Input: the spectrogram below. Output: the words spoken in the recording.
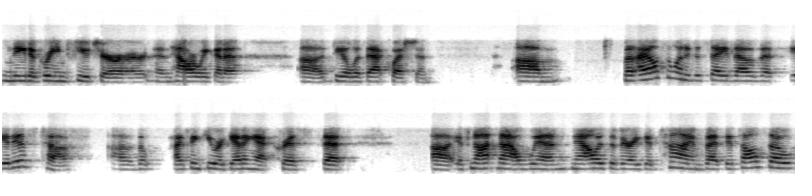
need a green future and how are we going to uh, deal with that question. Um, but I also wanted to say though that it is tough. Uh, the, I think you were getting at Chris that uh, if not now, when? Now is a very good time, but it's also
